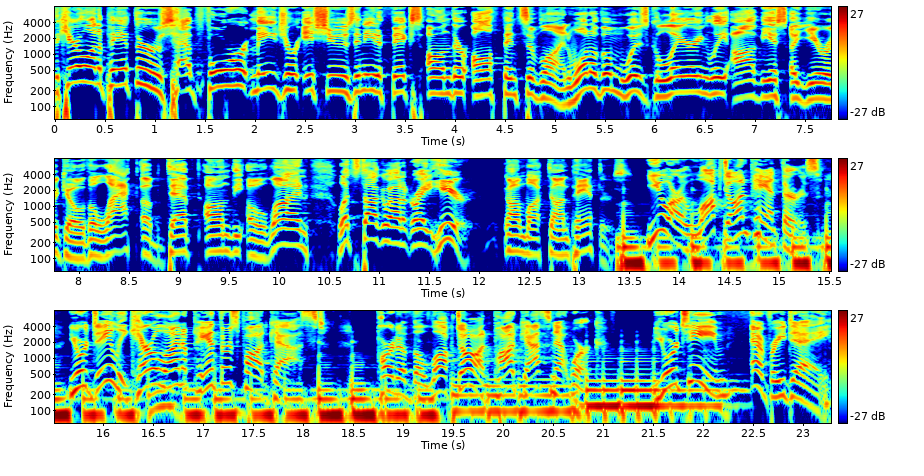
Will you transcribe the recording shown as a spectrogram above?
The Carolina Panthers have four major issues they need to fix on their offensive line. One of them was glaringly obvious a year ago the lack of depth on the O line. Let's talk about it right here on Locked On Panthers. You are Locked On Panthers, your daily Carolina Panthers podcast, part of the Locked On Podcast Network. Your team every day.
